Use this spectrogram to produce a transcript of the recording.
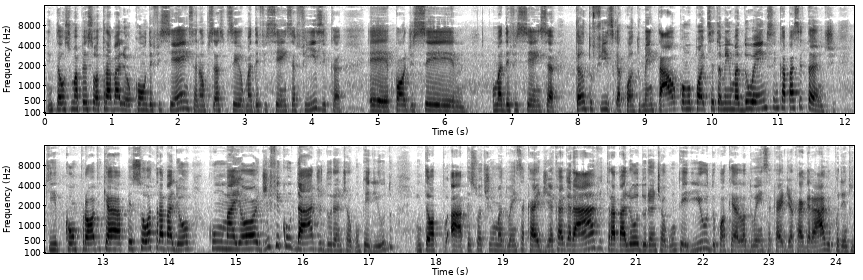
Então, se uma pessoa trabalhou com deficiência, não precisa ser uma deficiência física, é, pode ser uma deficiência tanto física quanto mental, como pode ser também uma doença incapacitante, que comprove que a pessoa trabalhou com maior dificuldade durante algum período. Então, a, a, pessoa tinha uma doença cardíaca grave, trabalhou durante algum período com aquela doença cardíaca grave, por exemplo,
